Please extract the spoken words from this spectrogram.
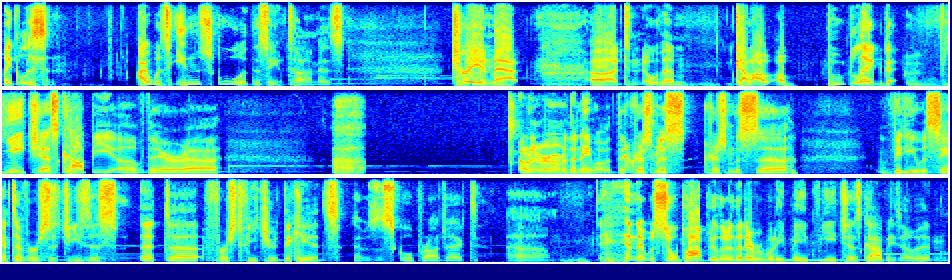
Like, listen, I was in school at the same time as Trey and Matt. Uh, didn't know them. Got a, a bootlegged VHS copy of their. Uh, uh, I don't even remember the name of it. The Christmas Christmas uh, video with Santa versus Jesus that uh, first featured the kids. It was a school project, um, and it was so popular that everybody made VHS copies of it, and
